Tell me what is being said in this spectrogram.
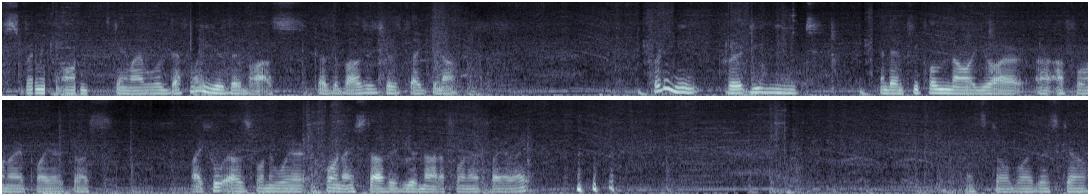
streaming on this game, I will definitely use the boss. Because the boss is just like, you know, pretty neat, pretty neat. and then people know you are uh, a Fortnite player because like who else want to wear Fortnite stuff if you're not a Fortnite player right let's go boy, let's go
